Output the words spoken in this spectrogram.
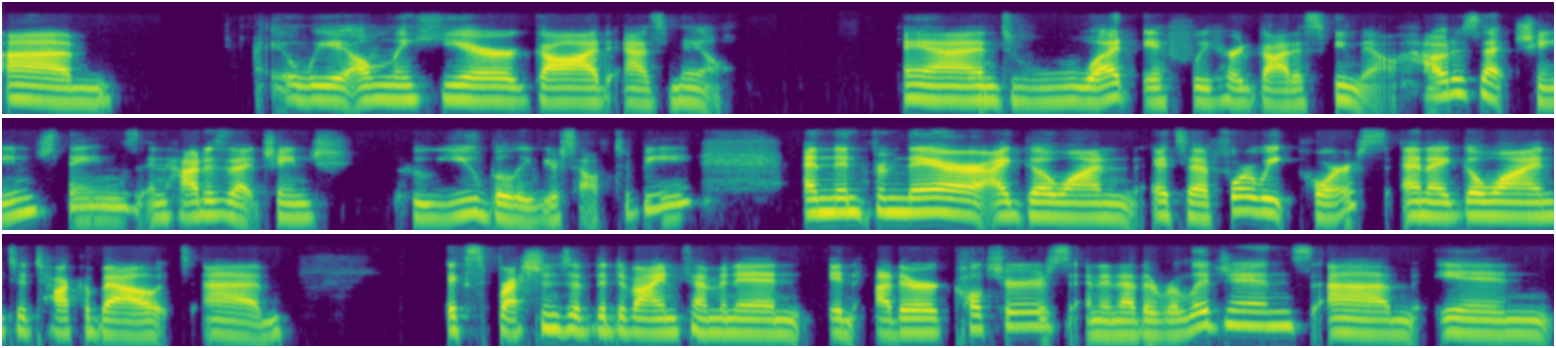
um, we only hear God as male? And what if we heard God as female? How does that change things? And how does that change who you believe yourself to be? And then from there, I go on, it's a four week course, and I go on to talk about um, expressions of the divine feminine in other cultures and in other religions, um, in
